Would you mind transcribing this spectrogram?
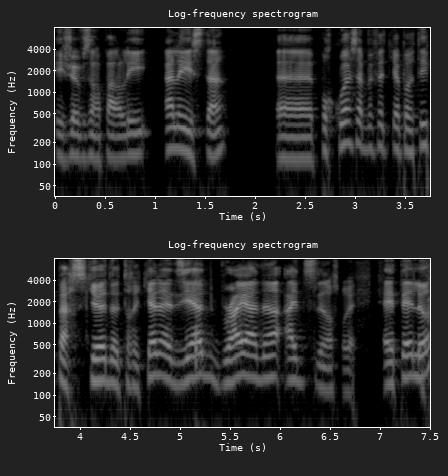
Et je vais vous en parler à l'instant. Euh, pourquoi ça me fait capoter? Parce que notre Canadienne, Brianna non, vrai, était là.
